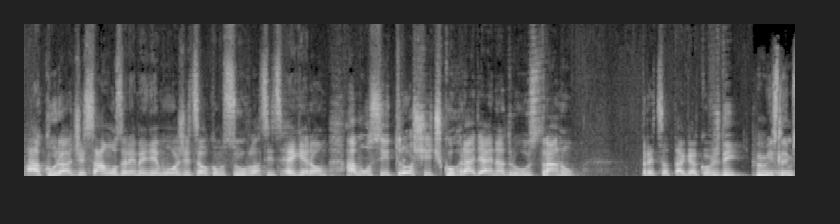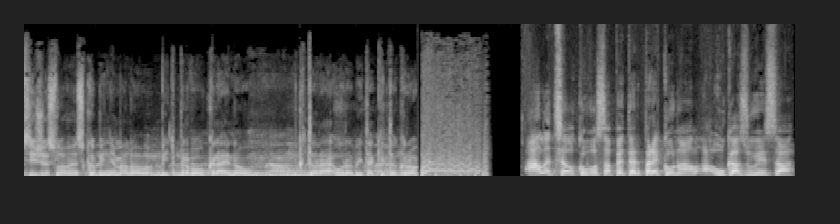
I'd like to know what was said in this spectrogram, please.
Akurát, že samozrejme nemôže celkom súhlasiť s Hegerom a musí trošičku hrať aj na druhú stranu. Predsa tak ako vždy. Myslím si, že Slovensko by nemalo byť prvou krajinou, ktorá urobí takýto krok. Ale celkovo sa Peter prekonal a ukazuje sa,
